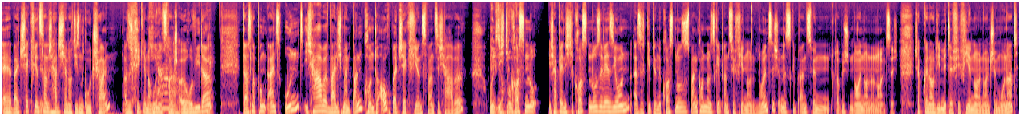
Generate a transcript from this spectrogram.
äh, bei Check24 hatte ich ja noch diesen Gutschein. Also ich kriege ja noch Ja. 120 Euro wieder. Ja. Das ist noch Punkt eins. Und ich habe, weil ich mein Bankkonto auch bei Check24 habe und Kriegst nicht die kostenlose, ich habe ja nicht die kostenlose Version. Also es gibt ja ein kostenloses Bankkonto und es gibt eins für 4,99 und es gibt eins für, glaube ich, 9,99. Ich habe genau die Mitte für 4,99 im Monat.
